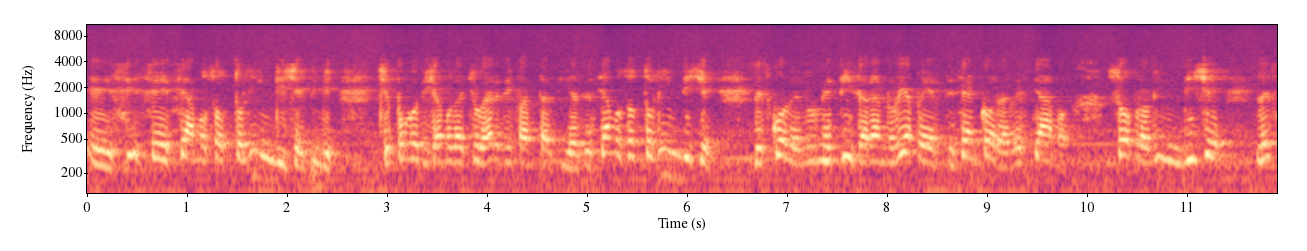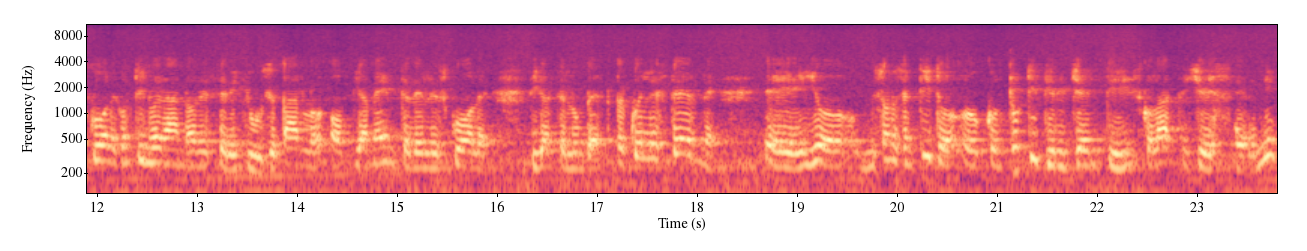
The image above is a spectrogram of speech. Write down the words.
eh, se, se siamo sotto l'indice, quindi c'è poco diciamo, da giocare di fantasia, se siamo sotto l'indice le scuole lunedì saranno riaperte, se ancora restiamo sopra l'indice le scuole continueranno ad essere chiuse, parlo ovviamente delle scuole di Castellumberto. Per quelle esterne eh, io mi sono sentito eh, con tutti i dirigenti scolastici esterni,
